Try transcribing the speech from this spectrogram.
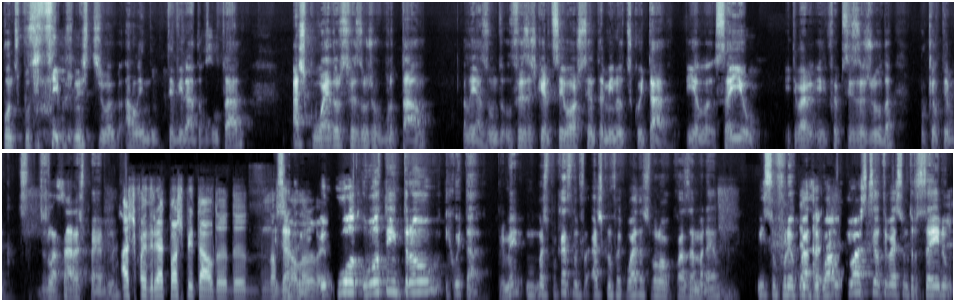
pontos positivos neste jogo, além de ter virado o resultado. Acho que o Edwards fez um jogo brutal. Aliás, um, o defesa esquerdo saiu aos 60 minutos, coitado, e ele saiu e, tiver, e foi preciso ajuda, porque ele teve que deslaçar as pernas. Acho que foi direto para o hospital de, de, de Nossa Senhora. O outro, o outro entrou e coitado, primeiro, mas por acaso foi- acho que não foi com o Edwards, foi logo quase amarelo e sofreu quase igual. Eu acho que se ele tivesse um terceiro,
